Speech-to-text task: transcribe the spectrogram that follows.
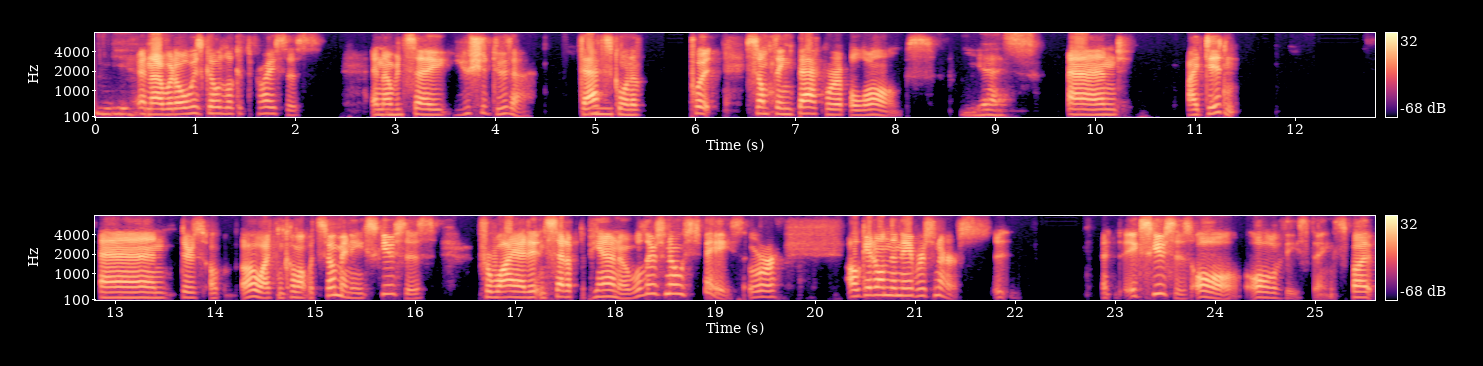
Yes. and i would always go look at the prices. And i would say you should do that. That's mm-hmm. going to put something back where it belongs. Yes. And i didn't and there's oh i can come up with so many excuses for why i didn't set up the piano. Well there's no space. Or i'll get on the neighbor's nurse uh, uh, excuses all all of these things. But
